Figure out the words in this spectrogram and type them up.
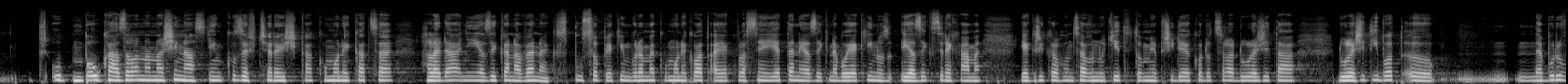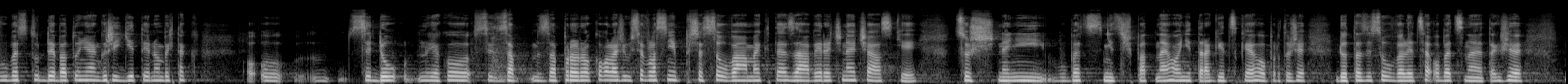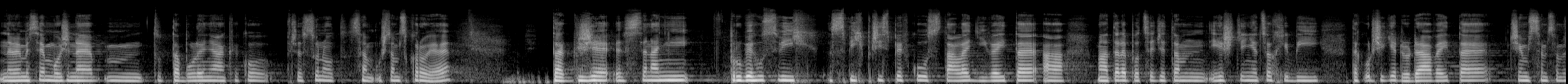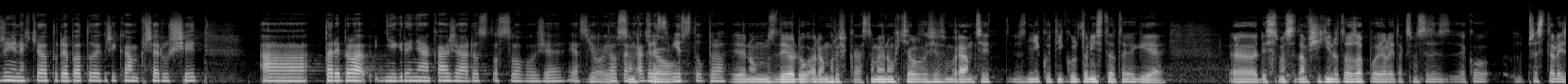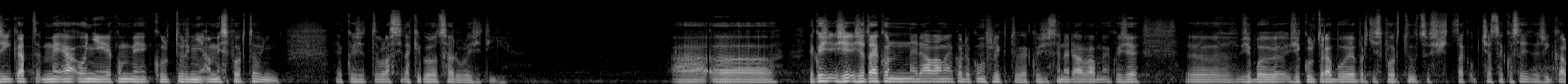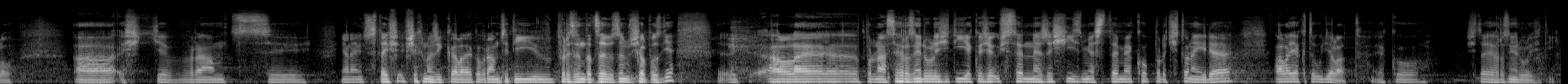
poukázala na naši nástěnku ze včerejška komunikace, hledání jazyka na venek, způsob, jakým budeme komunikovat a jak vlastně je ten jazyk, nebo jaký jazyk si necháme, jak říkal Honca, vnutit, to mě přijde jako docela důležitá, důležitý bod. Eh, nebudu vůbec tu debatu nějak řídit, jenom bych tak si, do, jako si za, zaprorokovala, že už se vlastně přesouváme k té závěrečné části, což není vůbec nic špatného ani tragického, protože dotazy jsou velice obecné, takže nevím, jestli je možné m, tu tabuli nějak jako přesunout, sem, už tam skoro je, takže se na ní průběhu svých, svých příspěvků stále dívejte a máte-li pocit, že tam ještě něco chybí, tak určitě dodávejte, čímž jsem samozřejmě nechtěla tu debatu, jak říkám, přerušit. A tady byla někde nějaká žádost o slovo, že? Já jsem jo, já tak jsem agresivně vstoupila. Jenom z diodu Adam Hruška. Já jsem jenom chtěl, že v rámci vzniku té kulturní strategie, eh, když jsme se tam všichni do toho zapojili, tak jsme se jako přestali říkat my a oni, jako my kulturní a my sportovní. Jakože to vlastně taky bylo docela důležitý. A uh, jako, že, že, to jako nedáváme jako do konfliktu, jako, že se nedáváme, jako, že, uh, že, bojuje, že kultura bojuje proti sportu, což tak občas jako se říkalo. A ještě v rámci, já nevím, co jste všechno říkala, jako v rámci té prezentace jsem přišel pozdě, ale pro nás je hrozně důležitý, jako, že už se neřeší s městem, jako proč to nejde, ale jak to udělat. Jako, že to je hrozně důležitý.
